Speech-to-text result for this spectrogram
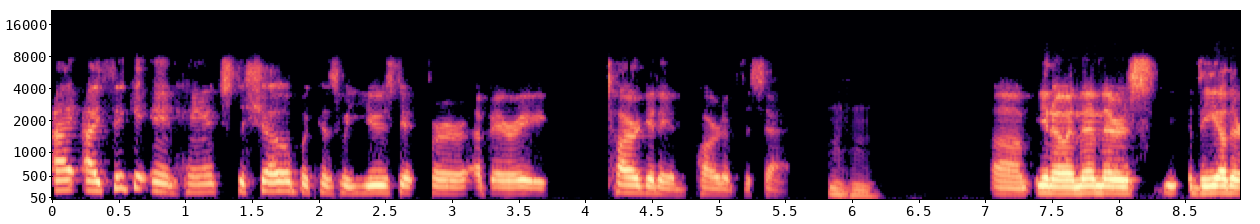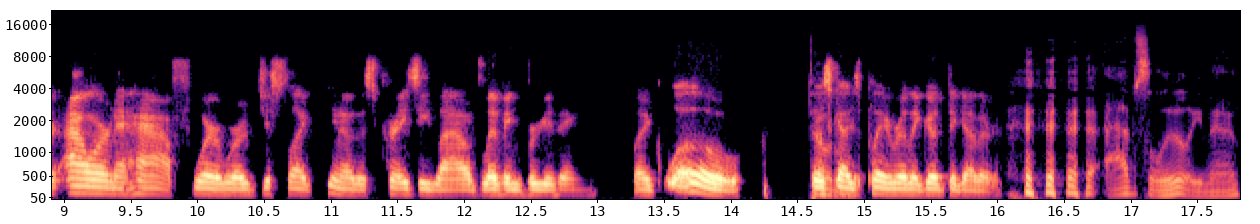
I, I think it enhanced the show because we used it for a very targeted part of the set. hmm Um, you know, and then there's the other hour and a half where we're just like, you know, this crazy loud living, breathing, like, whoa, those Totally. guys play really good together. Absolutely, man.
